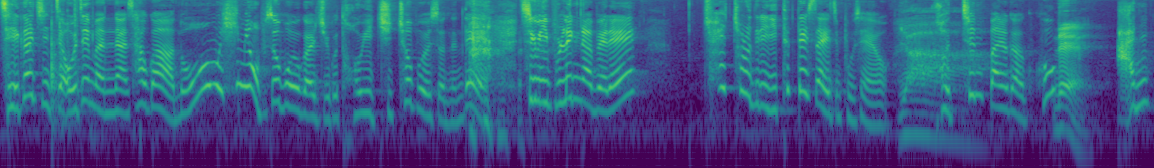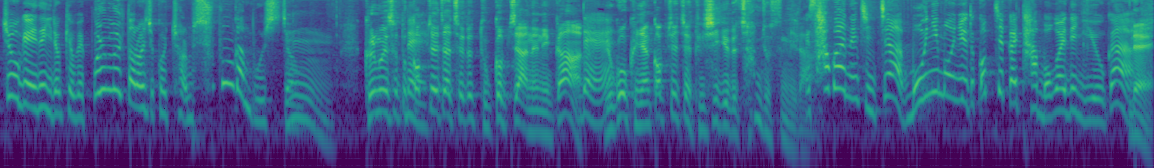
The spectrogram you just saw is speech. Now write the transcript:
제가 진짜 어제 만난 사과 너무 힘이 없어 보여가지고 거의 지쳐 보였었는데 지금 이 블랙라벨에 최초로 드린 이 특대 사이즈 보세요. 야. 겉은 빨갛고 네. 안쪽에는 이렇게 왜 꿀물 떨어질 것처럼 수분감 보이시죠? 음. 그러면서도 네. 껍질 자체도 두껍지 않으니까 네. 요거 그냥 껍질째 드시기도 참 좋습니다. 사과는 진짜 뭐니 뭐니 해도 껍질까지 다 먹어야 되는 이유가 네.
